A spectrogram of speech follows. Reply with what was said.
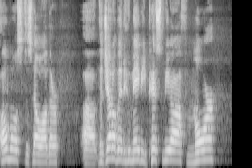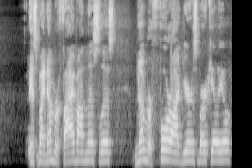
almost as no other. Uh, the gentleman who maybe pissed me off more is my number five on this list. Number four on yours, Markilio.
